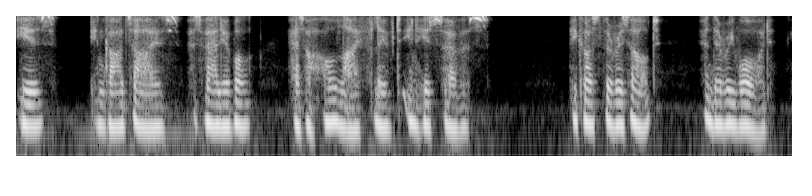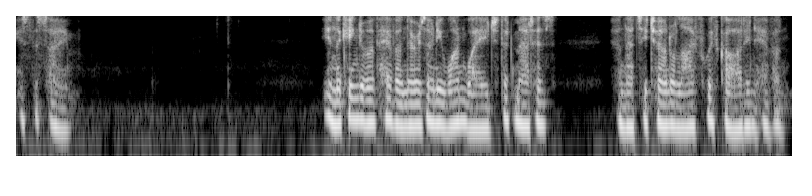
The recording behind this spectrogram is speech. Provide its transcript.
is, in God's eyes, as valuable as a whole life lived in His service, because the result and the reward is the same. In the kingdom of heaven, there is only one wage that matters, and that's eternal life with God in heaven.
